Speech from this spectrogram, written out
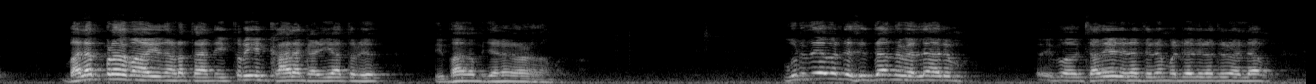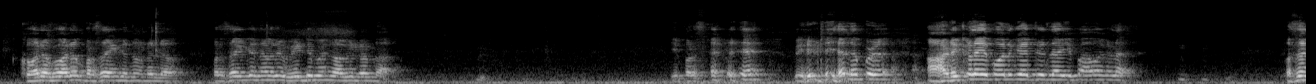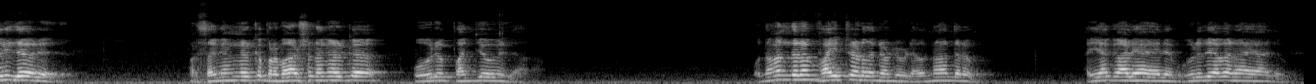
ഫലപ്രദമായി നടത്താൻ ഇത്രയും കാലം കഴിയാത്തൊരു വിഭാഗം ജനങ്ങളാണ് നമ്മൾ. ഗുരുദേവന്റെ സിദ്ധാന്തം എല്ലാവരും ഇപ്പോൾ ചതയ ദിനത്തിനും മറ്റേ ദിനത്തിനും എല്ലാം ഘോരഘോരം പ്രസംഗിക്കുന്നുണ്ടല്ലോ. പ്രസംഗിക്കുന്നവർ വീട്ടിൽ പോയി നോക്കിയിട്ടുണ്ടോ? ഈ പ്രസംഗത്തെ വീട്ടിൽ ചിലപ്പോൾ അടുക്കളയെ പോലും കയറ്റില്ല ഈ പാവങ്ങൾ. പ്രസംഗിച്ചവര്. പ്രസംഗങ്ങൾക്ക് പ്രഭാഷണങ്ങൾക്ക് ഒരു പഞ്ചവുമില്ല. ഒന്നാന്തരം തരം ഫൈറ്റ് നടന്നിട്ടുണ്ട് ഇവിടെ ഒന്നാന്തരം തരം. അയ്യങ്കാളിയായാലും ഗുരുദേവനായാലും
